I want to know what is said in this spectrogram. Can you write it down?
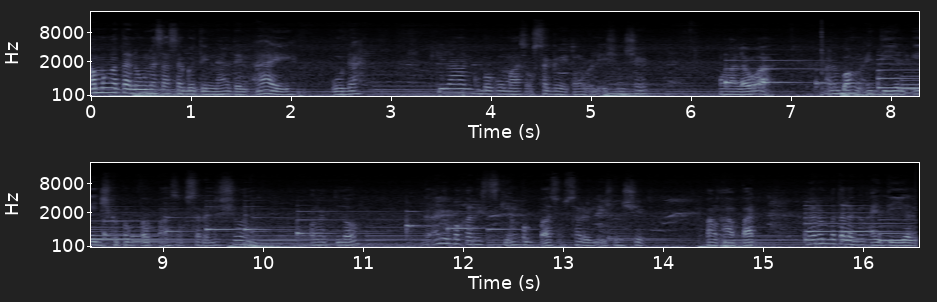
Ang mga tanong na sasagutin natin ay, una, kailangan ko ba pumasok sa ganitong relationship? Pangalawa, ano ba ang ideal age kapag papasok sa relasyon? Pangatlo, gaano ba ka-risky ang pagpasok sa relationship? Pang-apat, meron ba talagang ideal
